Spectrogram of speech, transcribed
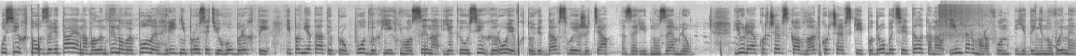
Усіх, хто завітає на Валентинове поле, рідні просять його берегти і пам'ятати про подвиг їхнього сина, як і усіх героїв, хто віддав своє життя за рідну землю. Юлія Корчевська, Влад Корчевський. Подробиці телеканал Інтер. Марафон. Єдині новини.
